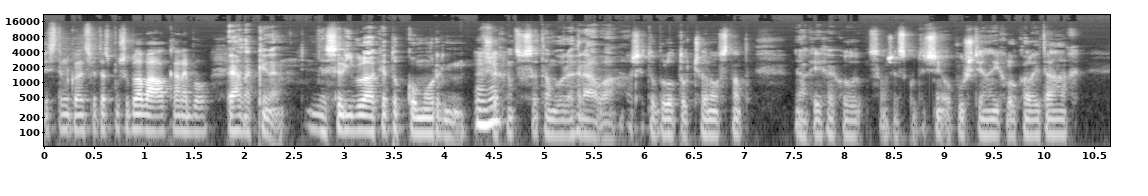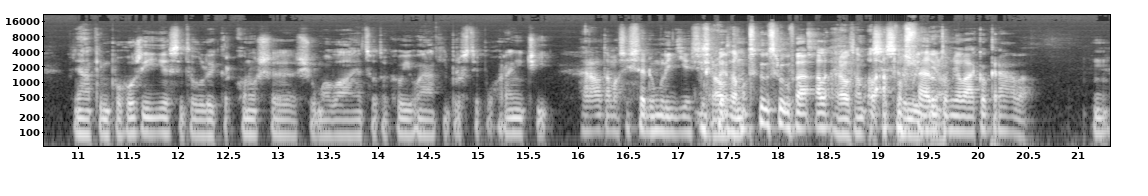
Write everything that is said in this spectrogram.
jestli ten konec světa způsobila válka, nebo... Já taky ne. Mně se líbilo, jak je to komorní, mm-hmm. všechno, co se tam odehrává, a že to bylo točeno snad v nějakých jako samozřejmě skutečně opuštěných lokalitách, v nějakém pohoří, jestli to byly Krkonoše, Šumava, něco takového, nějaký prostě pohraničí. Hrál tam asi sedm lidí, jestli hrál tam, zhruba, ale, hrál tam ale asi atmosféru lidí, no. to mělo jako kráva. Hmm.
